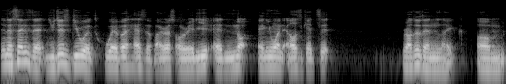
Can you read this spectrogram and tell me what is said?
In a sense that you just deal with whoever has the virus already and not anyone else gets it, rather than like um,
